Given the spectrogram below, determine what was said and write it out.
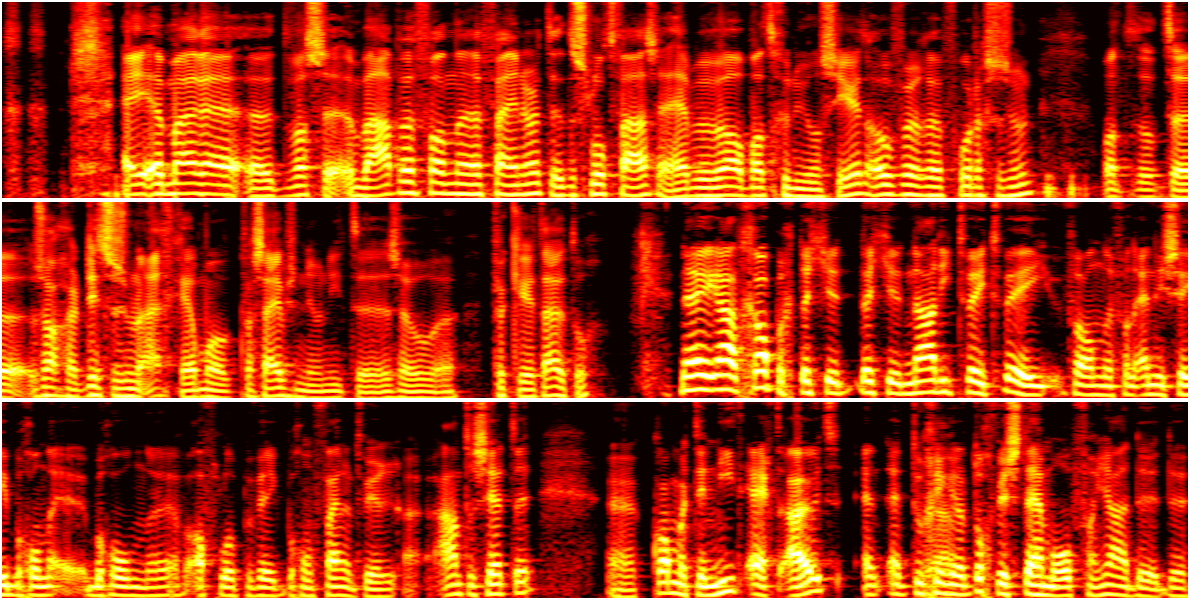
Hey, maar het was een wapen van eh, Feyenoord. De slotfase hebben we wel wat genuanceerd over vorig seizoen. Want dat eh, zag er dit seizoen eigenlijk helemaal qua cijfers nu niet zo verkeerd uit, toch? Nee, ja, grappig dat je, dat je na die 2-2 van, van NEC begon, eh, begon eh, afgelopen week begon Feyenoord weer eh, aan te zetten. Kwam het er niet echt uit. En, en toen Ja. gingen er toch weer stemmen op van ja, de, de,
